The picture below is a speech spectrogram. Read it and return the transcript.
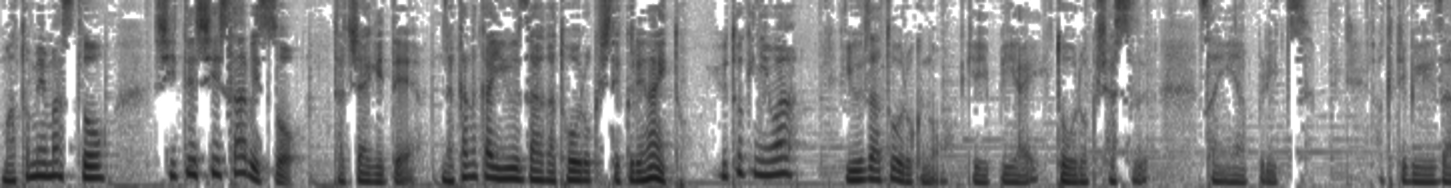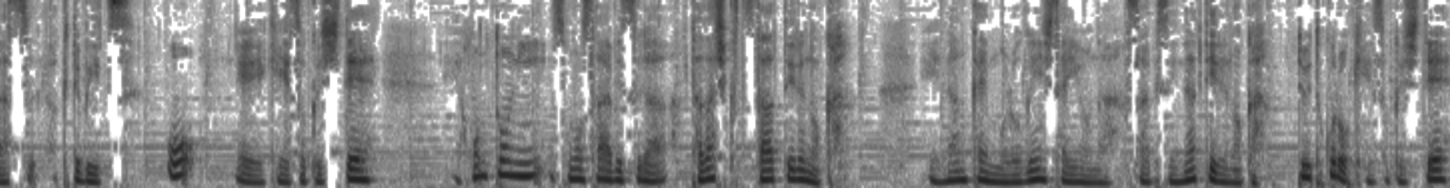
まとめますと、C2C サービスを立ち上げて、なかなかユーザーが登録してくれないという時には、ユーザー登録の KPI、登録者数、サインアップ率、アクティブユーザー数、アクティブ率を、え計測して、本当にそのサービスが正しく伝わっているのか、何回もログインしたようなサービスになっているのかというところを計測して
